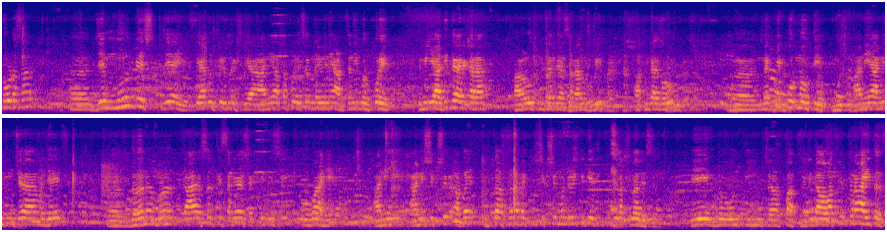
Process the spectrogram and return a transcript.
थोडंसं जे मूळ बेस्ट जे आहे त्या गोष्टीकडे लक्ष द्या. आणि आता परिसर नवीन आहे अडचणी भरपूर आहेत. तुम्ही यादी तयार करा. हळूहळू तुमच्या त्या सगळ्या गोष्टी आपण काय करू? नक्की पूर्ण होतील. आणि आम्ही तुमच्या म्हणजे धन मन काय असेल ते सगळ्या शक्तीशी उभा आहे. आणि आम्ही शिक्षक आता इथं असतानापैकी शिक्षक मंडळी किती येतील तुमच्या लक्षात आले असेल? एक दोन तीन चार पाच. म्हणजे गावातले तर आहेतच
